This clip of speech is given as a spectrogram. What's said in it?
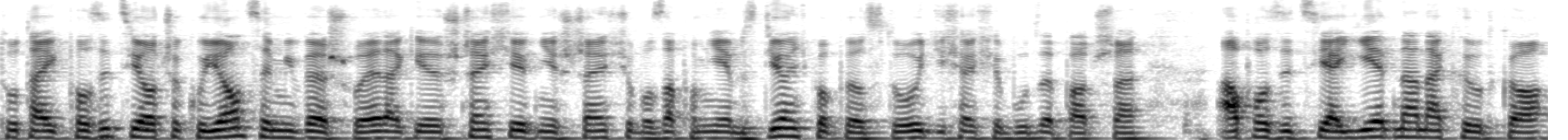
tutaj pozycje oczekujące mi weszły, takie szczęście w nieszczęściu, bo zapomniałem zdjąć po prostu. Dzisiaj się budzę, patrzę, a pozycja jedna na krótko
